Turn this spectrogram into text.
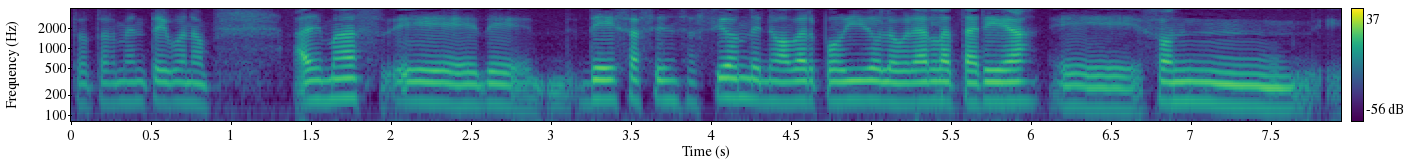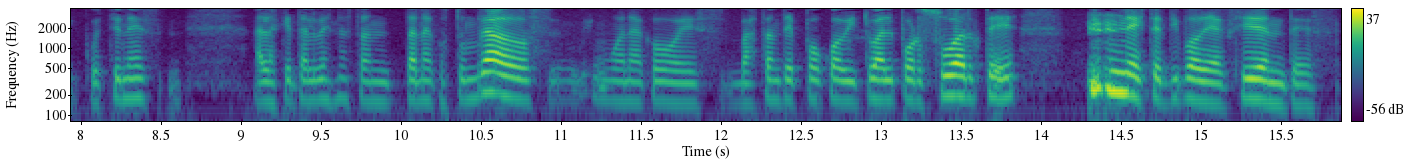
totalmente. Y bueno, además eh, de, de esa sensación de no haber podido lograr la tarea, eh, son cuestiones a las que tal vez no están tan acostumbrados. En Guanaco es bastante poco habitual, por suerte, este tipo de accidentes.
